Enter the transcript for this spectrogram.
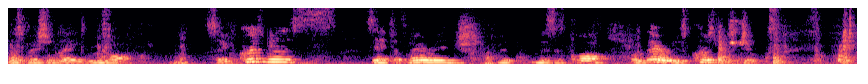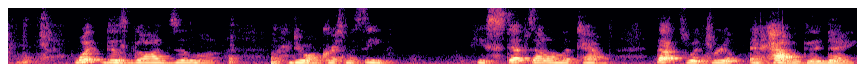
a special day, Rudolph say Christmas, Santa's marriage, Mrs. Claus, or there it is, Christmas jokes. What does Godzilla do on Christmas Eve? He steps out on the town. That's what's real, and have a good day.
